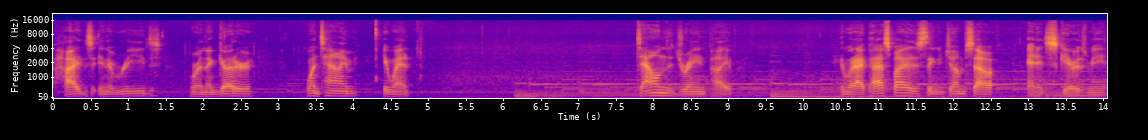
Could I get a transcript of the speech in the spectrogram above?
hides in the reeds or in the gutter. One time it went down the drain pipe. And when I pass by, this thing jumps out and it scares me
